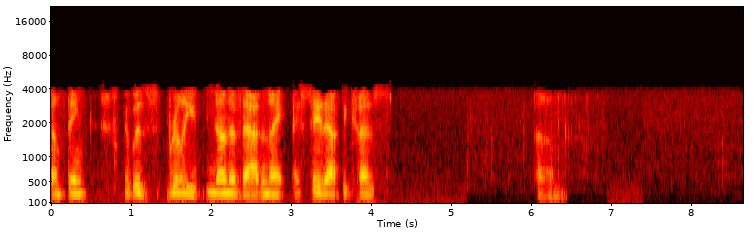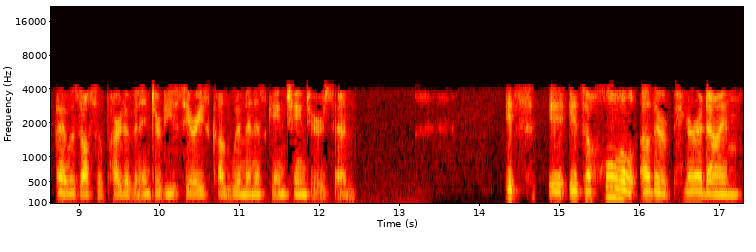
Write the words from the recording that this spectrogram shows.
something. It was really none of that and I I say that because um I was also part of an interview series called Women as Game Changers and it's it, it's a whole other paradigm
